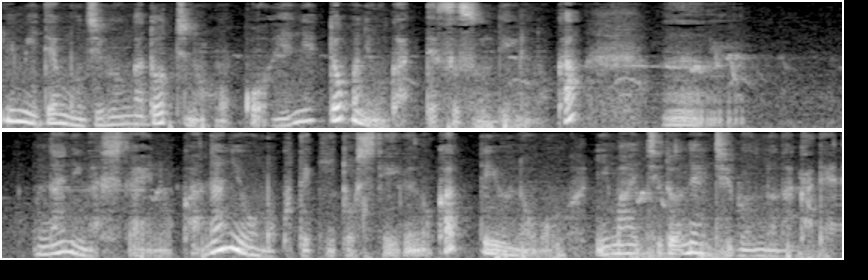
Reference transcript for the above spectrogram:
意味でも自分がどっちの方向へねどこに向かって進んでいるのか、うん、何がしたいのか何を目的としているのかっていうのを今一度ね自分の中で、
